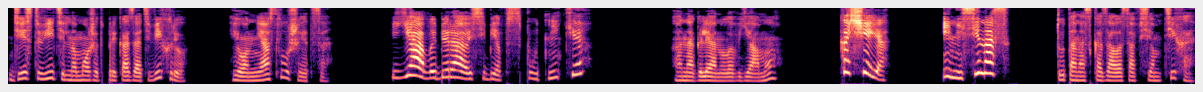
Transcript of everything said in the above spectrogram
действительно может приказать Вихрю, и он не ослушается. «Я выбираю себе в спутнике...» Она глянула в яму. «Кощея! И неси нас!» Тут она сказала совсем тихо,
